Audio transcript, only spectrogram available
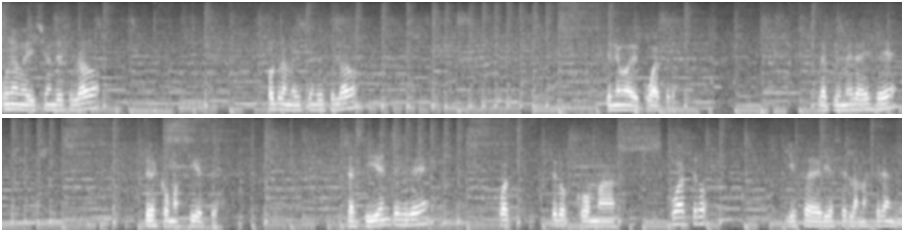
una medición de ese lado otra medición de este lado. Tenemos de 4 la primera es de 3,7 la siguiente es de 4,4 y esta debería ser la más grande.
